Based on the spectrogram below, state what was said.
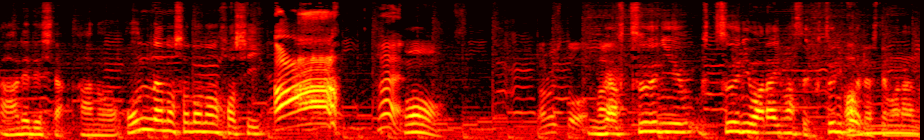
あれでした。あの女の園の星。ああはい。ああの人いやはい。普通に普通に笑います。よ普通に声出して笑う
